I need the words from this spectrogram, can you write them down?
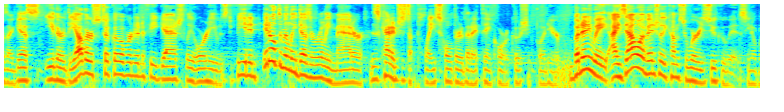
because I guess either the others took over to defeat Gashly or he was defeated. It ultimately doesn't really matter. This is kind of just a placeholder that I think Horikoshi put here. But anyway, Aizawa eventually comes to where Izuku is, you know,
